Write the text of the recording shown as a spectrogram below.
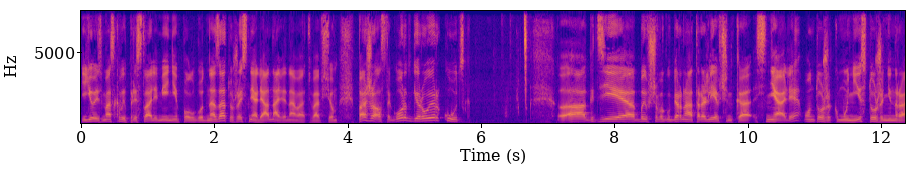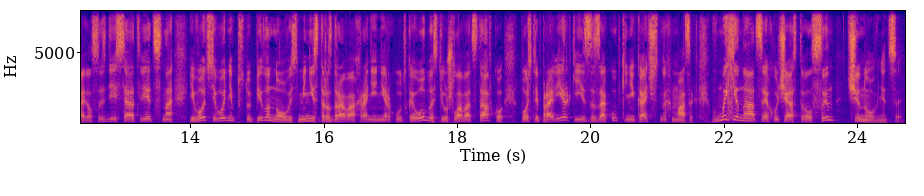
Ее из Москвы прислали менее полгода назад, уже сняли. Она виновата во всем. Пожалуйста, город-герой Иркутск. А, где бывшего губернатора Левченко сняли. Он тоже коммунист, тоже не нравился здесь, соответственно. И вот сегодня поступила новость. Министр здравоохранения Иркутской области ушла в отставку после проверки из-за закупки некачественных масок. В махинациях участвовал сын чиновницы.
